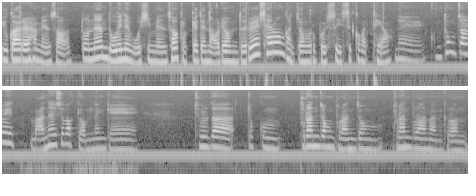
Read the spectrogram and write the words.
육아를 하면서 또는 노인을 모시면서 겪게 되는 어려움들을 새로운 관점으로 볼 수 있을 것 같아요. 네, 공통점이 많을 수밖에 없는 게 둘 다 조금 불안정, 불안정, 불안불안한 그런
